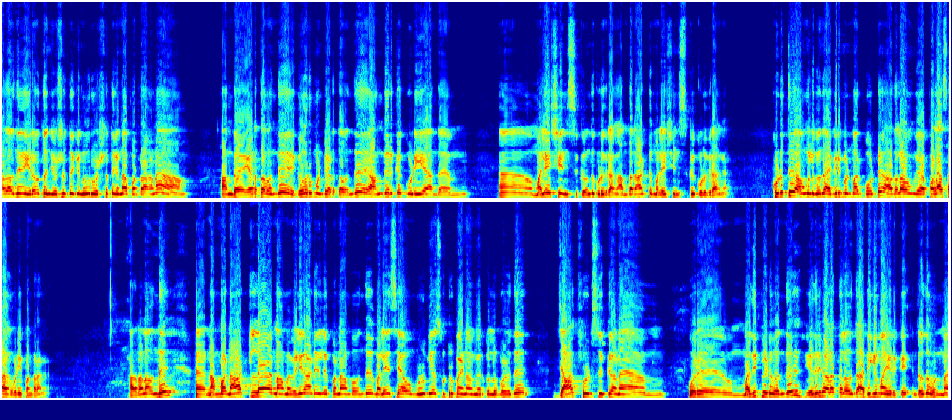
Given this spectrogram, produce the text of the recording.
அதாவது இருபத்தஞ்சி வருஷத்துக்கு நூறு வருஷத்துக்கு என்ன பண்ணுறாங்கன்னா அந்த இடத்த வந்து கவர்மெண்ட் இடத்த வந்து அங்கே இருக்கக்கூடிய அந்த மலேசியன்ஸுக்கு வந்து கொடுக்குறாங்க. அந்த நாட்டு மலேசியன்ஸுக்கு கொடுக்குறாங்க. கொடுத்து அவங்களுக்கு வந்து அக்ரிமெண்ட் மாதிரி போட்டு அதில் அவங்க பலா சாகுபடி பண்ணுறாங்க அதனால் வந்து நம்ம நாட்டில் நாம் வெளிநாடுகள் இப்போ நாம் வந்து மலேசியாவை முழுமையாக சுற்றுப்பயணம் மேற்கொள்ளும் பொழுது ஜாக் ஃப்ரூட்ஸுக்கான ஒரு மதிப்பீடு வந்து எதிர்காலத்தில் வந்து அதிகமாக இருக்குன்றது உண்மை.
